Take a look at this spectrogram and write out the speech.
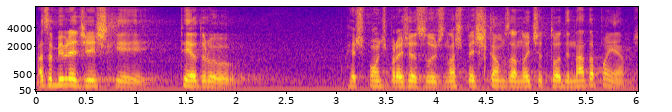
Mas a Bíblia diz que Pedro responde para Jesus: Nós pescamos a noite toda e nada apanhamos.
